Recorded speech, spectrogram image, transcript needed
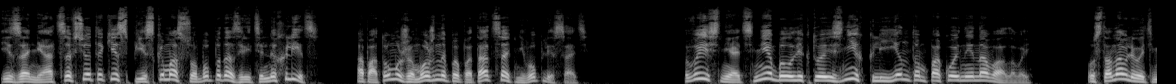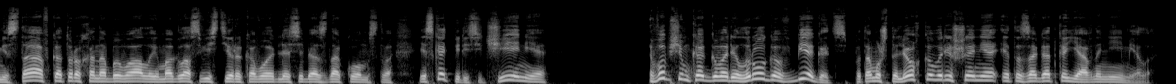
и заняться все-таки списком особо подозрительных лиц, а потом уже можно попытаться от него плясать. Выяснять, не был ли кто из них клиентом покойной Наваловой. Устанавливать места, в которых она бывала и могла свести роковое для себя знакомство, искать пересечения. В общем, как говорил Рогов, бегать, потому что легкого решения эта загадка явно не имела.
